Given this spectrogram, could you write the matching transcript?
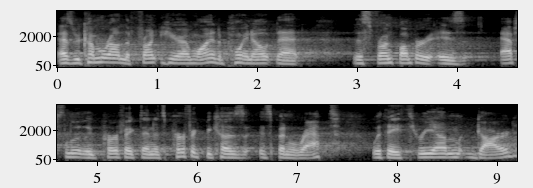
As we come around the front here, I wanted to point out that this front bumper is absolutely perfect and it's perfect because it's been wrapped with a 3M guard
